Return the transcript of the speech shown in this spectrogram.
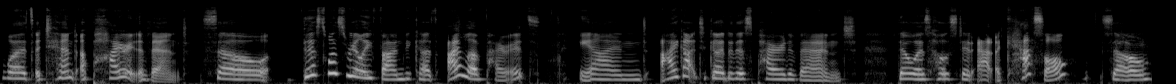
was attend a pirate event. So this was really fun because I love pirates and I got to go to this pirate event that was hosted at a castle. So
